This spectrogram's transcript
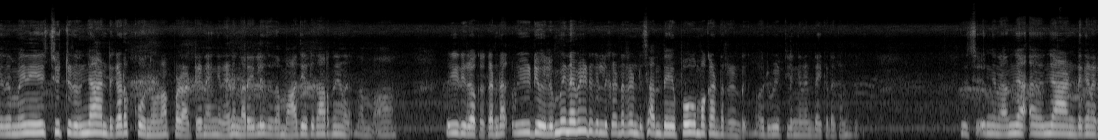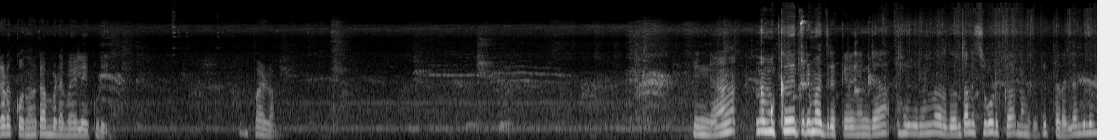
ഇത് ഇനി ചുറ്റിനും ഞാണ്ട് കിടക്കുമെന്ന് അപ്പോഴാട്ടാണ് എങ്ങനെയാണെന്ന് അറിയില്ല. ഇത് നമ്മൾ ആദ്യമായിട്ട് നിറഞ്ഞാണ് നമ്മ വീഡിയോയിലൊക്കെ കണ്ട വീഡിയോയിലും പിന്നെ വീടുകളിൽ കണ്ടിട്ടുണ്ട്. ചന്തയിൽ പോകുമ്പോൾ കണ്ടിട്ടുണ്ട്. ഒരു വീട്ടിലിങ്ങനെ ഉണ്ടായി കിടക്കുന്നത് ഇങ്ങനെ ഞാണ്ട് ഇങ്ങനെ കിടക്കുന്നു കമ്പിടെ മേലെ കൂടി പഴം. പിന്നെ നമുക്ക് ഇത്തിരി മധുരക്കിഴങ്ങിന്റെ ഇതിനും വെറുതെ തളിച്ച് കൊടുക്കുക നമുക്ക് കിട്ടണില്ലെങ്കിലും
